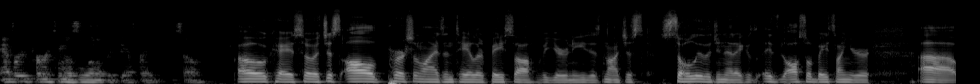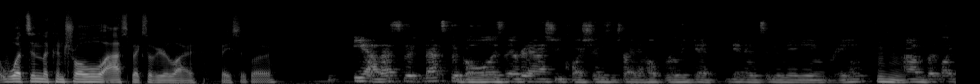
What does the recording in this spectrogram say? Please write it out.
every person is a little bit different. So Okay, so it's just all personalized and tailored based off of your needs. It's not just solely the genetics. It's also based on your uh, what's in the control aspects of your life, basically. yeah, that's the that's the goal is they're gonna ask you questions to try to help really get get into the nitty and gritty. Mm-hmm. Um, but like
